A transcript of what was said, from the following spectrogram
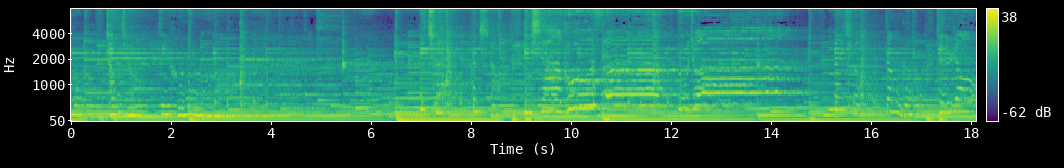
梦，长久几何？一拳含笑，饮下苦涩独酌。杯酒当歌，却绕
